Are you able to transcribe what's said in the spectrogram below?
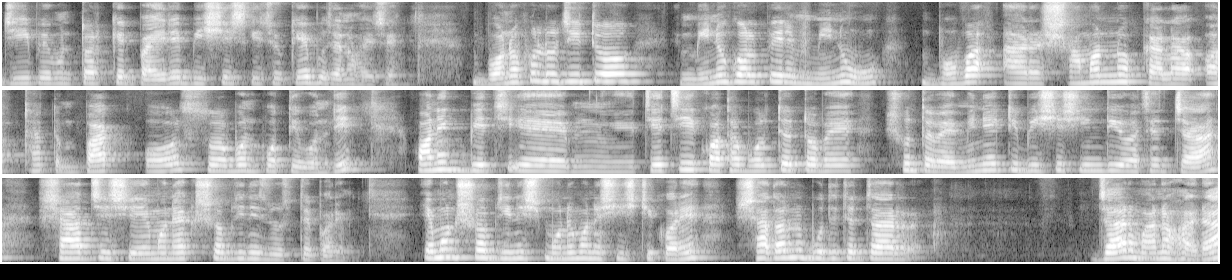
জীব এবং তর্কের বাইরে বিশেষ কিছুকে বোঝানো হয়েছে। বনফুল রচিত মিনু গল্পের মিনু বোবা আর সামান্য কালা অর্থাৎ বাক ও শ্রবণ প্রতিবন্ধী। অনেক বেচি চেঁচিয়ে কথা বলতে তবে শুনতে হবে মিনু একটি বিশেষ ইন্দ্রিয় আছে যা সাহায্যে সে এমন এক সব জিনিস বুঝতে পারে। এমন সব জিনিস মনে মনে সৃষ্টি করে। সাধারণ বুদ্ধিতে যার যার মানে হয় না।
